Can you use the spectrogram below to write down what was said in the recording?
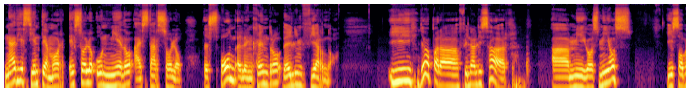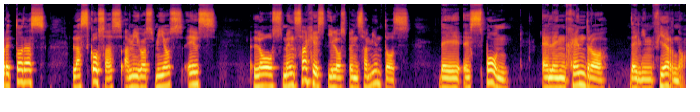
Nadie siente amor, es solo un miedo a estar solo. Spawn, el engendro del infierno. Y ya para finalizar, amigos míos, y sobre todas las cosas, amigos míos, es los mensajes y los pensamientos de Spawn, el engendro del infierno.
